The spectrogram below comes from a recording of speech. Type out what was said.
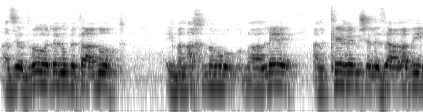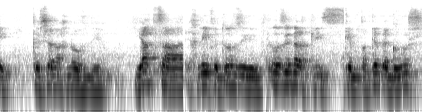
אז יבואו אלינו בטענות אם אנחנו נעלה על כרם של איזה ערבי כשאנחנו עובדים. יצא, החליף את עוזי, עוזי נרקיס כמפקד הגוש,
